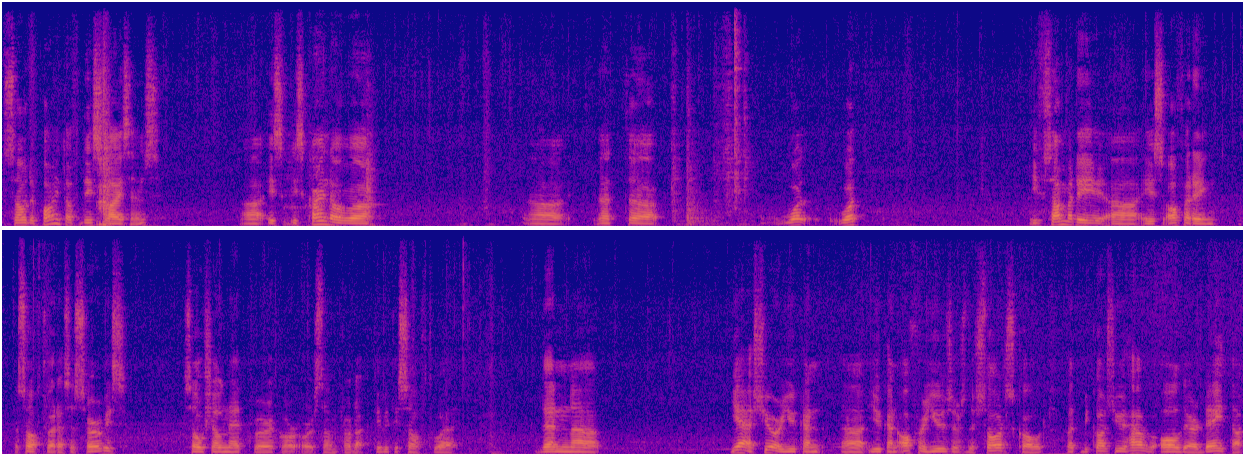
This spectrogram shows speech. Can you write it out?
So the point of this license uh, is, is kind of uh, uh that uh, what, what if somebody uh, is offering software as a service, social network or, or some productivity software, then yeah, sure, you can uh, you can offer users the source code, but because you have all their data,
